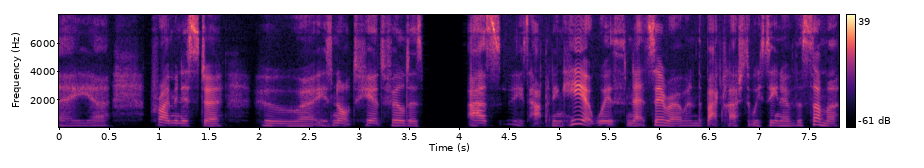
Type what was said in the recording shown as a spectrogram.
a uh, prime minister who uh, is not Geert Wilders as is happening here with net zero and the backlash that we've seen over the summer,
